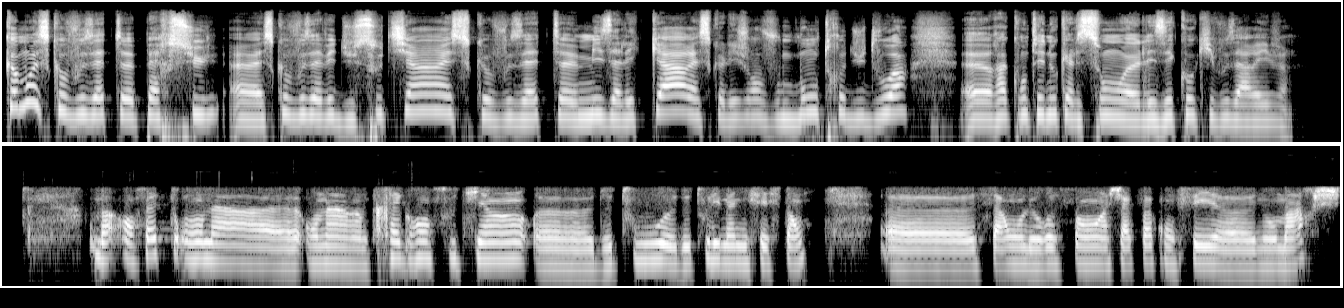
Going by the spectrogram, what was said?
Comment est-ce que vous êtes perçu Est-ce que vous avez du soutien Est-ce que vous êtes mise à l'écart Est-ce que les gens vous montrent du doigt Racontez-nous quels sont les échos qui vous arrivent. Bah, en fait, on a, on a un très grand soutien euh, de, de tous les manifestants. Euh, ça, on le ressent à chaque fois qu'on fait euh, nos marches.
